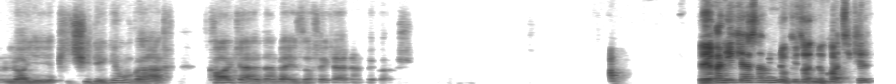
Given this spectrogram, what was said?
لایه پیچیدگی اون وقت کار کردن و اضافه کردن به کارش. دقیقا یکی از همین نکاتی که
